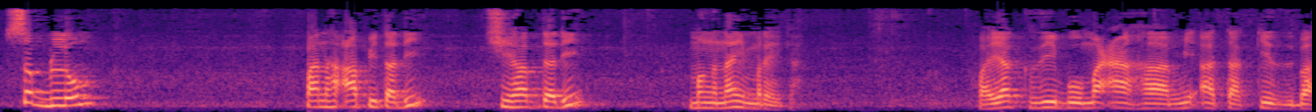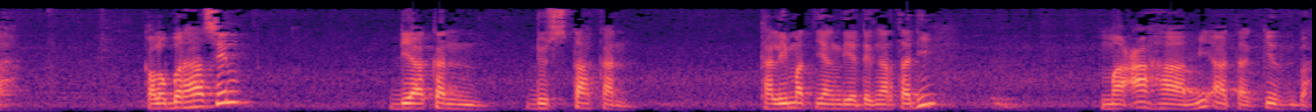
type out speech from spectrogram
sebelum panah api tadi syihab tadi mengenai mereka. Fayakdzibu ma'aha mi'ata kizbah kalau berhasil dia akan dustakan kalimat yang dia dengar tadi ma'aha mi'ata kizbah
